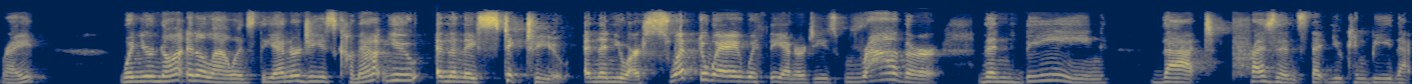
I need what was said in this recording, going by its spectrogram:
right? When you're not in allowance, the energies come at you and then they stick to you. And then you are swept away with the energies rather than being that presence that you can be, that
